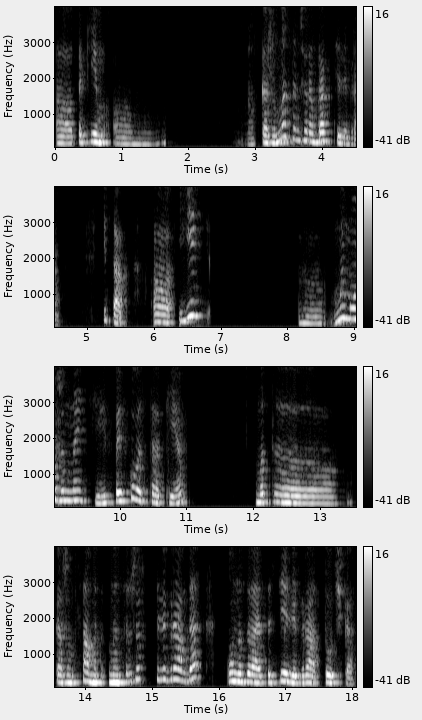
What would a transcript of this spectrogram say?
таким, эм, скажем, мессенджером, как телеграф. Итак, есть, мы можем найти в поисковой строке вот, э, скажем, сам этот мессенджер Telegraph, да, он называется telegra.ph.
